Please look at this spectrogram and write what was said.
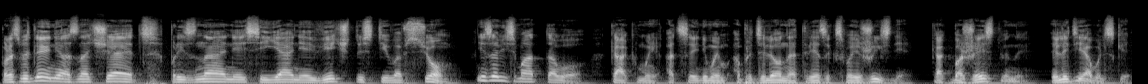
Просветление означает признание сияния вечности во всем, независимо от того, как мы оцениваем определенный отрезок своей жизни, как божественный или дьявольский.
